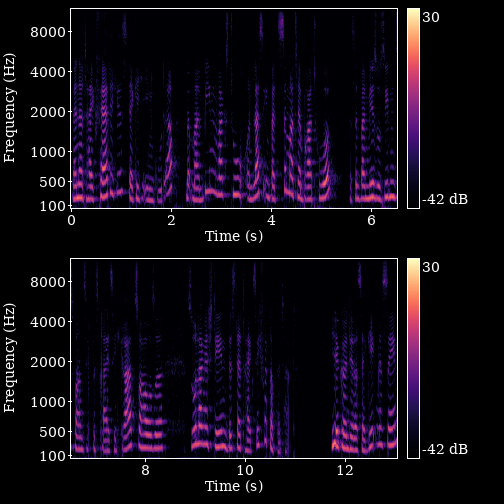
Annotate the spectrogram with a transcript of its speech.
Wenn der Teig fertig ist, decke ich ihn gut ab mit meinem Bienenwachstuch und lasse ihn bei Zimmertemperatur, das sind bei mir so 27 bis 30 Grad zu Hause, so lange stehen, bis der Teig sich verdoppelt hat. Hier könnt ihr das Ergebnis sehen.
